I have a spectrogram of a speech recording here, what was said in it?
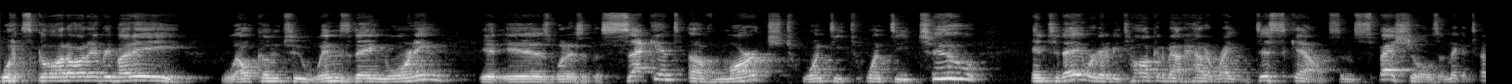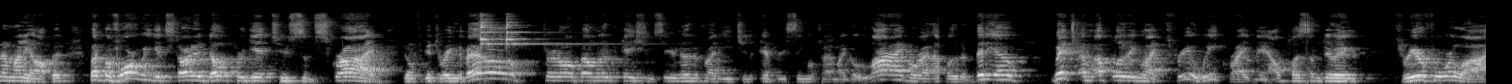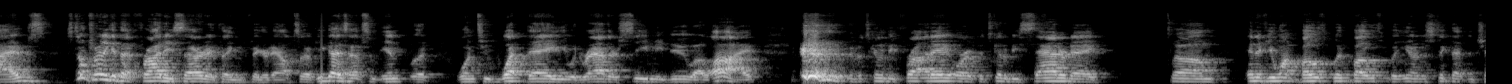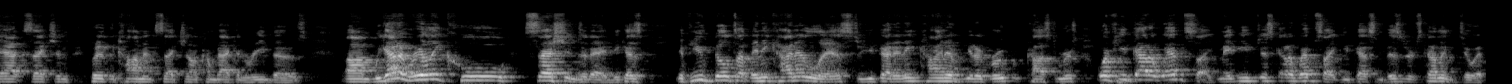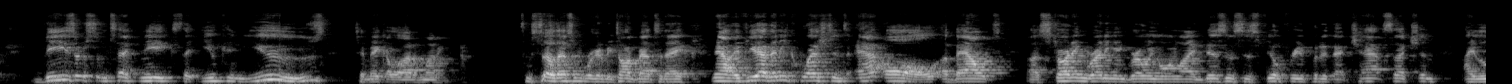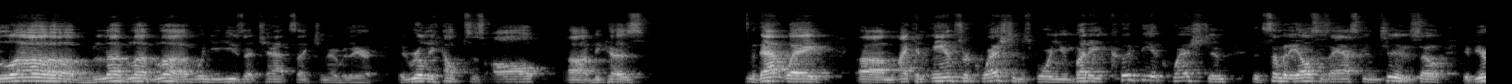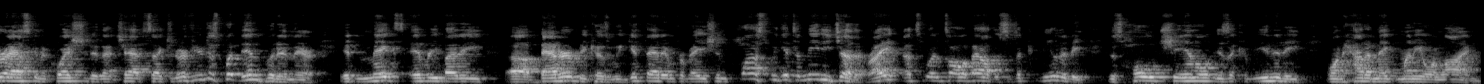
What's going on, everybody? Welcome to Wednesday morning. It is, what is it, the 2nd of March, 2022. And today we're going to be talking about how to write discounts and specials and make a ton of money off it. But before we get started, don't forget to subscribe. Don't forget to ring the bell, turn on bell notifications so you're notified each and every single time I go live or I upload a video, which I'm uploading like three a week right now. Plus I'm doing three or four lives. Still trying to get that Friday, Saturday thing figured out. So if you guys have some input onto what day you would rather see me do a live, if it's going to be Friday or if it's going to be Saturday. Um, and if you want both, put both, but you know, just stick that in the chat section, put it in the comment section. I'll come back and read those. Um, we got a really cool session today because if you've built up any kind of list or you've got any kind of you know group of customers or if you've got a website maybe you've just got a website you've got some visitors coming to it these are some techniques that you can use to make a lot of money. So that's what we're going to be talking about today. Now if you have any questions at all about uh, starting running and growing online businesses feel free to put it in that chat section. I love love love love when you use that chat section over there. It really helps us all uh, because that way, um, I can answer questions for you, but it could be a question that somebody else is asking too. So if you're asking a question in that chat section, or if you're just putting input in there, it makes everybody uh, better because we get that information. Plus we get to meet each other, right? That's what it's all about. This is a community. This whole channel is a community on how to make money online.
